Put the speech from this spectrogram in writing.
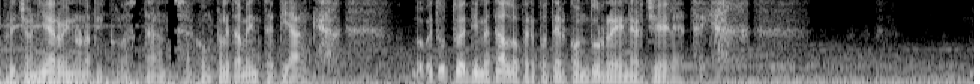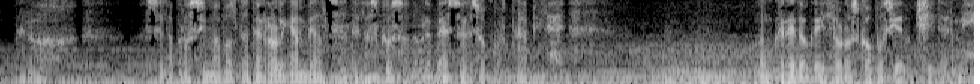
Prigioniero in una piccola stanza completamente bianca, dove tutto è di metallo per poter condurre energia elettrica. Però, se la prossima volta terrò le gambe alzate, la scossa dovrebbe essere sopportabile. Non credo che il loro scopo sia uccidermi.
